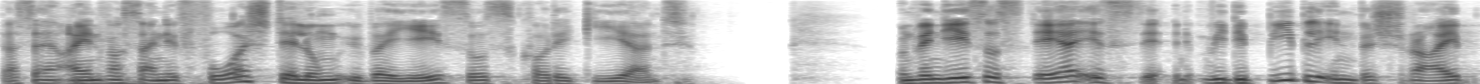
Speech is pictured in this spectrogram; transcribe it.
dass er einfach seine Vorstellung über Jesus korrigiert. Und wenn Jesus der ist, wie die Bibel ihn beschreibt,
